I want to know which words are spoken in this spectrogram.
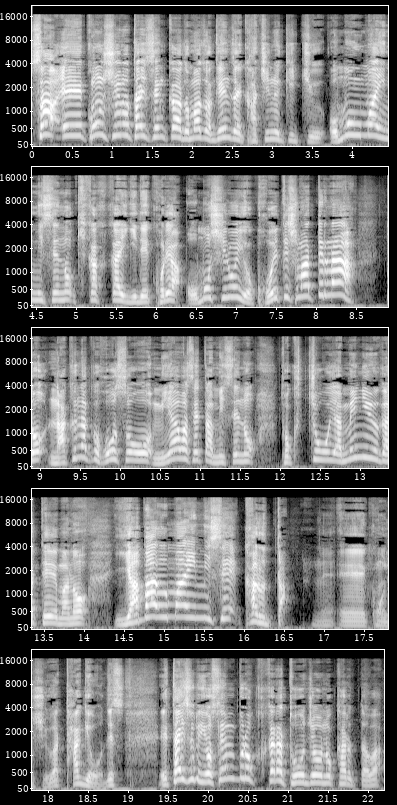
さあ、えー、今週の対戦カード、まずは現在勝ち抜き中、思うまい店の企画会議で、こりゃ面白いを超えてしまってるなと、泣く泣く放送を見合わせた店の特徴やメニューがテーマの、やばうまい店カルタ。ねえー、今週は他行です。えー、対する予選ブロックから登場のカルタは、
